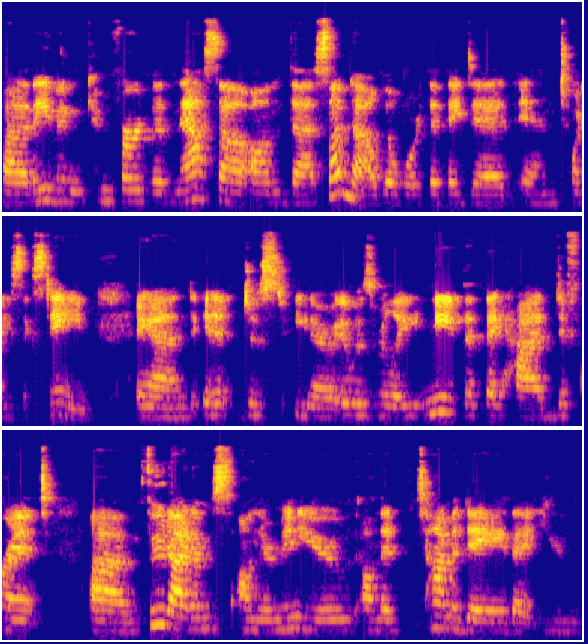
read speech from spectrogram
Uh, they even conferred with NASA on the sundial billboard that they did in 2016, and it just you know it was really neat that they had different. Um, food items on their menu on the time of day that you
